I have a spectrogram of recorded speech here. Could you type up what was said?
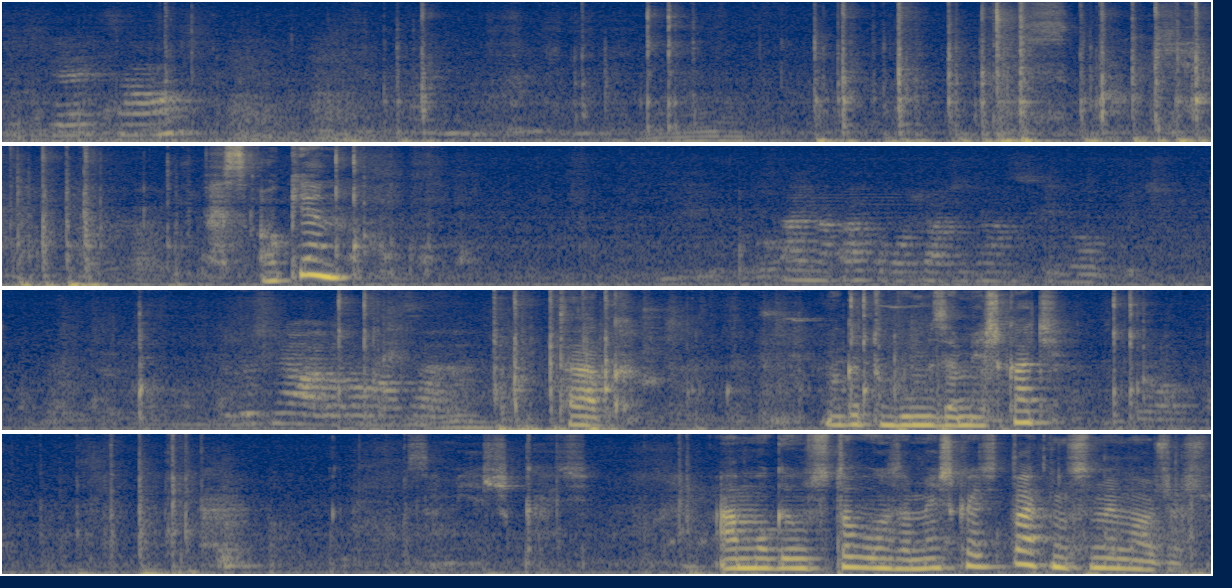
Wszystkie, co? Bez okien? Stań na kartę, bo trzeba się z wszystkiego uczyć. Żebyś miała dobrą ocenę. Tak. Mogę tu bym zamieszkać? Zamieszkać. A mogę z tobą zamieszkać? Tak, no w możesz.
